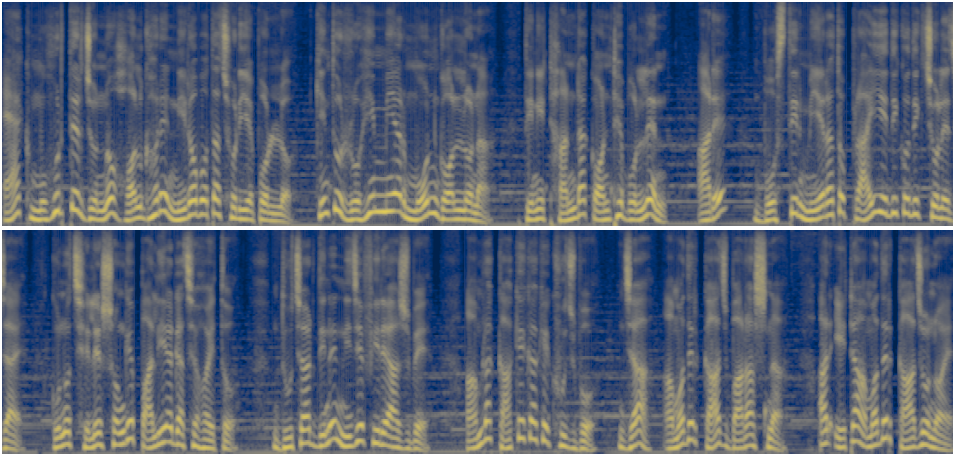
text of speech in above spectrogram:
এক মুহূর্তের জন্য হলঘরে নীরবতা ছড়িয়ে পড়ল। কিন্তু রহিম মিয়ার মন গলল না। তিনি ঠান্ডা কণ্ঠে বললেন, আরে, বস্তির মেয়েরা তো প্রায়ই এদিক ওদিক চলে যায়। কোনো ছেলের সঙ্গে পালিয়ে গেছে হয়তো। দু চার দিনে নিজে ফিরে আসবে। আমরা কাকে কাকে খুঁজব? যা, আমাদের কাজ বাড়াস না। আর এটা আমাদের কাজও নয়।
